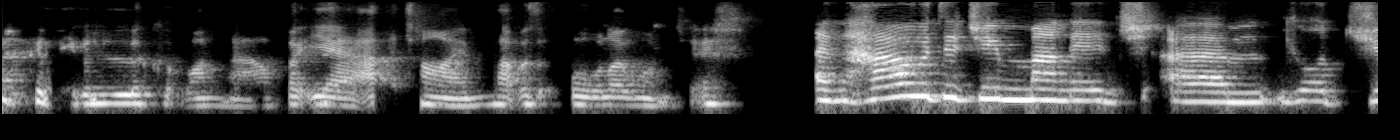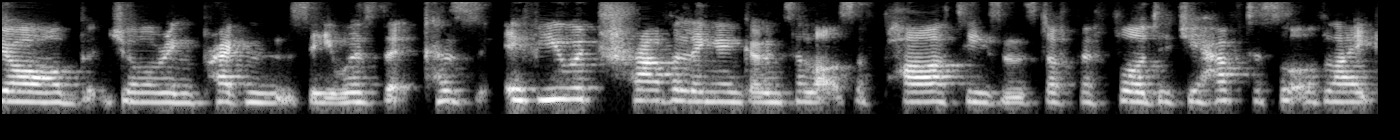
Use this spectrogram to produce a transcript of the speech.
I couldn't even look at one now. But yeah, at the time, that was all I wanted. And how did you manage um, your job during pregnancy? Was that because if you were traveling and going to lots of parties and stuff before, did you have to sort of like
